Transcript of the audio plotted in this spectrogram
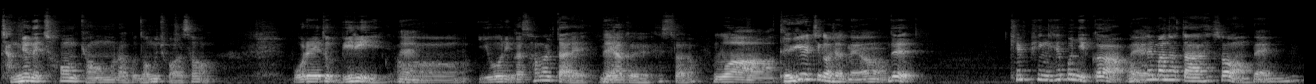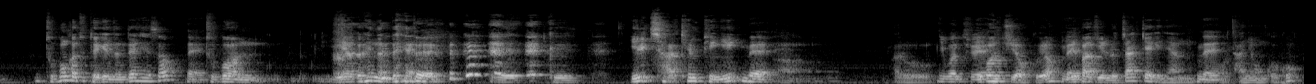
작년에 처음 경험을 하고 너무 좋아서 올해도 미리 네. 어, 2월인가 3월 달에 네. 예약을 했어요. 와, 되게 일찍 가셨네요. 근데 캠핑 해보니까 어, 네. 할만하다 해서 네, 두번 가도 되겠는데 해서 네. 두번 예약을 했는데 네, 네, 그 1차 캠핑이 네. 어, 바로 이번 주에 이번 주였고요. 네. 1박 2일로 짧게 그냥 네. 어, 다녀온 거고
